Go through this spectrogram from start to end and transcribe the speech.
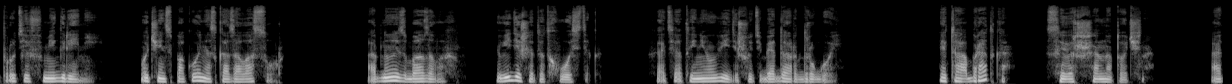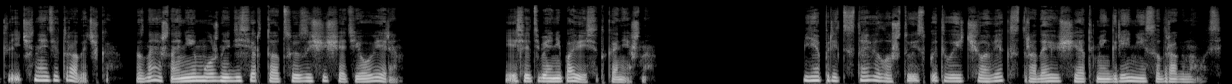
против мигрений. Очень спокойно сказал Асур. Одно из базовых. Видишь этот хвостик? Хотя ты не увидишь, у тебя дар другой. Это обратка? Совершенно точно. Отличная тетрадочка. Знаешь, на ней можно диссертацию защищать, я уверен. Если тебя не повесят, конечно. Я представила, что испытывает человек, страдающий от мигрени, и содрогнулась.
